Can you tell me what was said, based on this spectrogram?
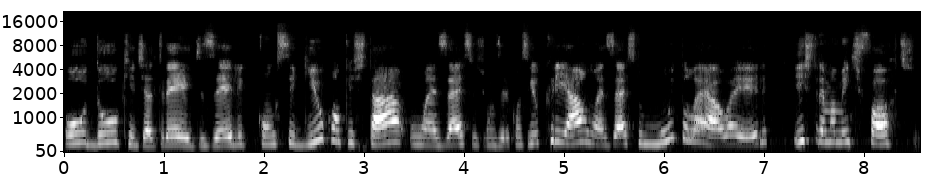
o Duque de Atreides, ele conseguiu conquistar um exército, digamos, ele conseguiu criar um exército muito leal a ele e extremamente forte.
